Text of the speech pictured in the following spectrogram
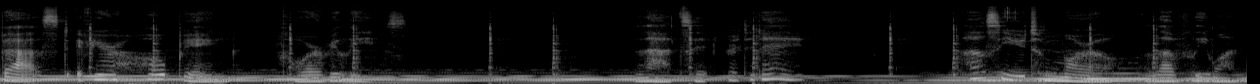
best if you're hoping for release. That's it for today. I'll see you tomorrow, lovely one.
